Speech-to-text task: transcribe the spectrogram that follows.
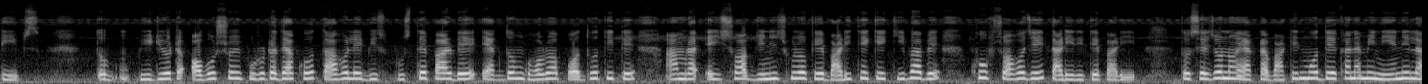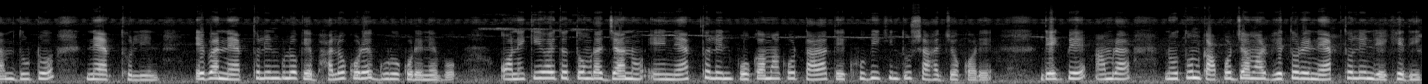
টিপস। তো ভিডিওটা অবশ্যই পুরোটা দেখো, তাহলে বুঝতে পারবে একদম ঘরোয়া পদ্ধতিতে আমরা এই সব জিনিসগুলোকে বাড়ি থেকে কীভাবে খুব সহজেই তাড়িয়ে দিতে পারি। তো সেজন্য একটা বাটির মধ্যে এখানে আমি নিয়ে নিলাম দুটো ন্যাপথলিন। এবার ন্যাপথলিনগুলোকে ভালো করে গুঁড়ো করে নেব। অনেকেই হয়তো তোমরা জানো এই ন্যাপথলিন পোকামাকড় তাড়াতে খুবই কিন্তু সাহায্য করে। দেখবে আমরা নতুন কাপড় জামার ভেতরে ন্যাপথলিন রেখে দিই,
